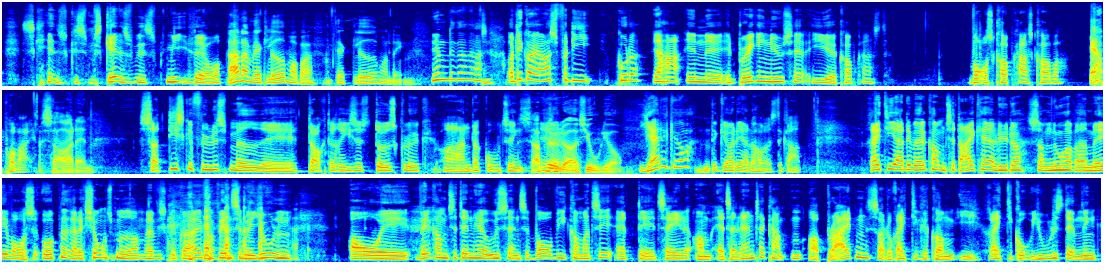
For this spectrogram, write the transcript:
skældsmid smil derovre. Nej, nej, men jeg glæder mig bare. Jeg glæder mig den. Jamen, det gør jeg også. Og det gør jeg også, fordi, gutter, jeg har en, øh, en breaking news her i uh, Copcast. Vores Copcast-kopper er på vej. Sådan. Så de skal fyldes med øh, Dr. Rises dødsgløk og andre gode ting. Så blev Øh, det også jul i år. Ja, det gjorde. Det gjorde det i allerhøjeste grad. Rigtig hjertelig velkommen til dig, kære lytter, som nu har været med i vores åbne redaktionsmøde om, hvad vi skal gøre i forbindelse med julen. Og øh, velkommen til den her udsendelse, hvor vi kommer til at øh, tale om Atalanta-kampen og Brighton, så du rigtig kan komme i rigtig god julestemning.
